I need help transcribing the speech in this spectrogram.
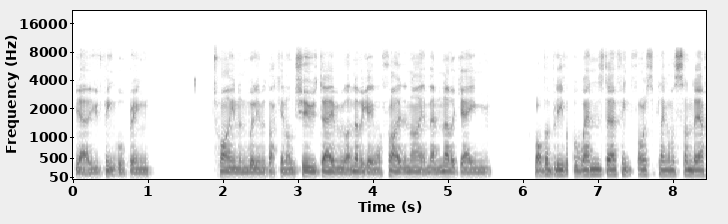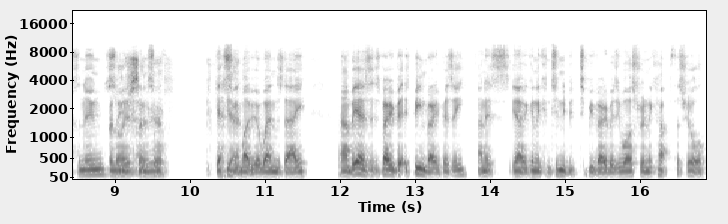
yeah, you think we'll bring Twine and Williams back in on Tuesday. and We've got another game on Friday night and then another game probably Wednesday. I think Forest are playing on a Sunday afternoon. Believe I- so, I'm sort of guessing Yeah. it might be a Wednesday. Um, but yeah, it's, it's very it's been very busy and it's you know going to continue to be very busy whilst we're in the cup for sure.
